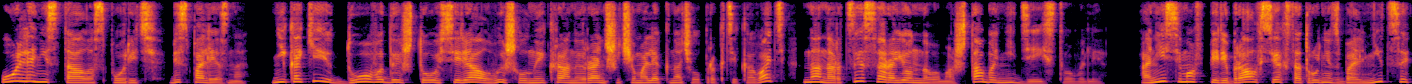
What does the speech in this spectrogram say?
Оля не стала спорить, бесполезно. Никакие доводы, что сериал вышел на экраны раньше, чем Олег начал практиковать, на нарцисса районного масштаба не действовали. Анисимов перебрал всех сотрудниц больницы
